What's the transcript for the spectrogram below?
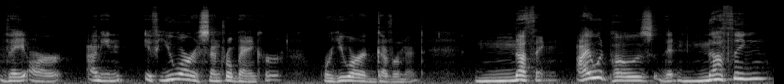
they are, I mean, if you are a central banker or you are a government, Nothing. I would pose that nothing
